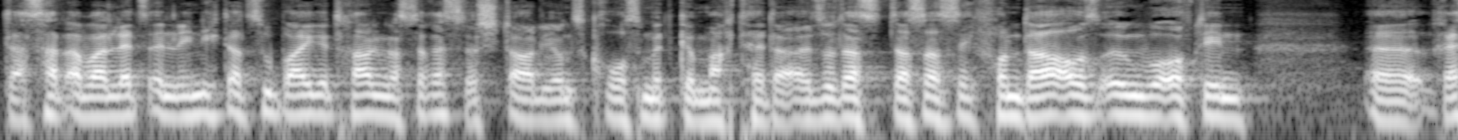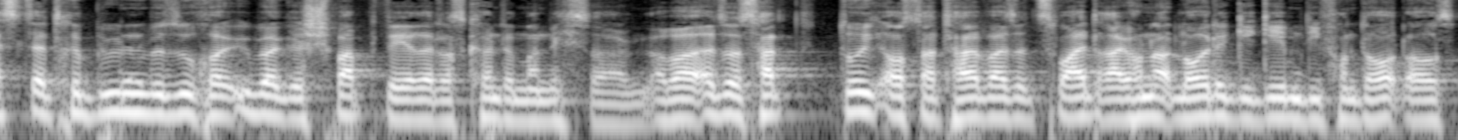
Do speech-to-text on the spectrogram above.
Das hat aber letztendlich nicht dazu beigetragen, dass der Rest des Stadions groß mitgemacht hätte. Also dass, dass das sich von da aus irgendwo auf den äh, Rest der Tribünenbesucher übergeschwappt wäre, das könnte man nicht sagen. Aber also es hat durchaus da teilweise 200, 300 Leute gegeben, die von dort aus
